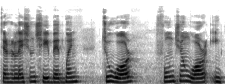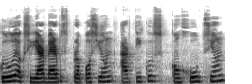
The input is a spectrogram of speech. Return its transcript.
the relationship between two words. Function word include auxiliary verbs, preposition, articles, conjunction,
